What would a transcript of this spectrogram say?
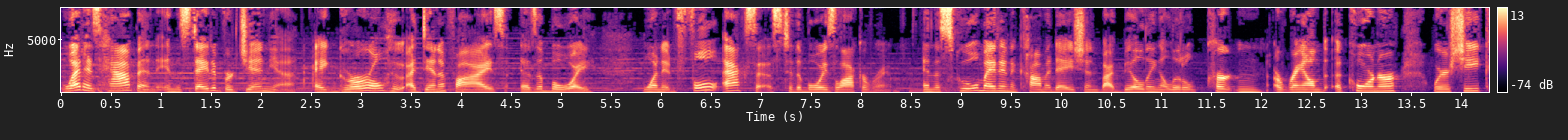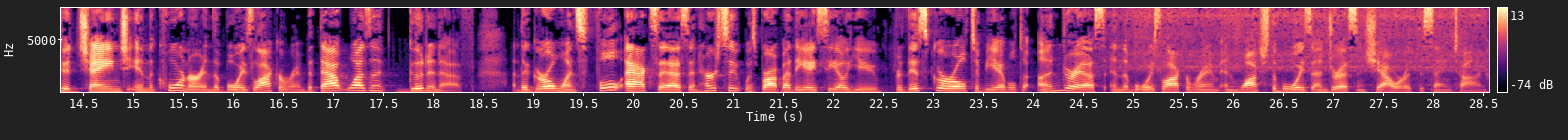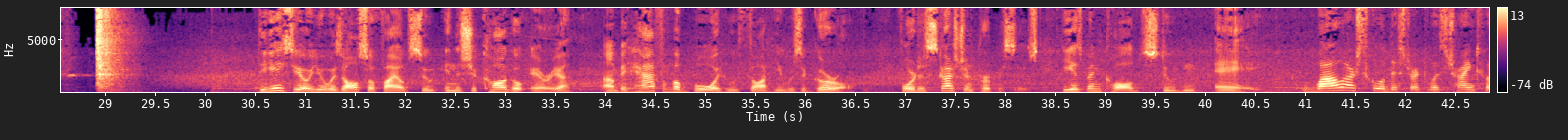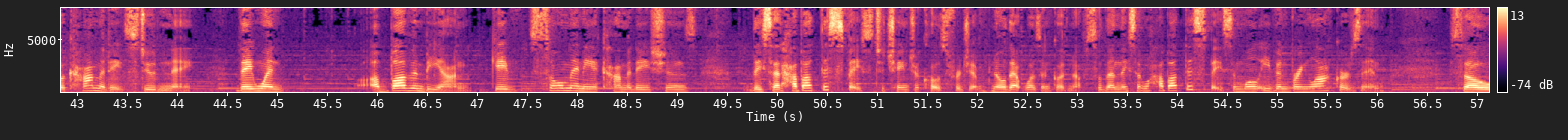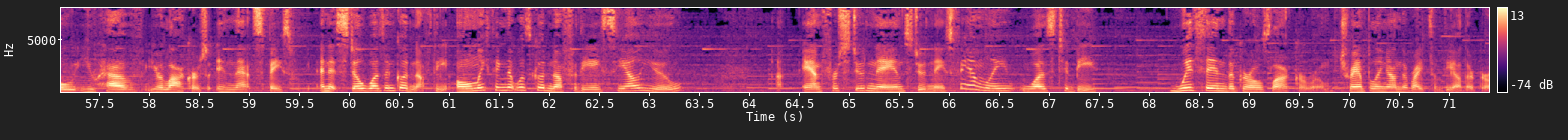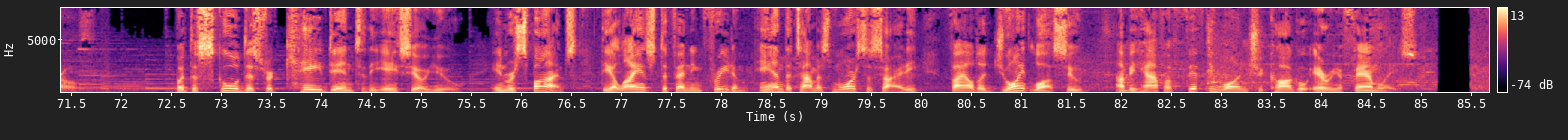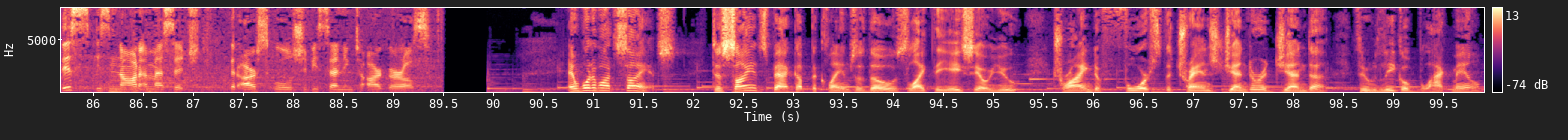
What has happened in the state of Virginia, a girl who identifies as a boy wanted full access to the boys' locker room, and the school made an accommodation by building a little curtain around a corner where she could change in the corner in the boys' locker room. But that wasn't good enough. The girl wants full access, and her suit was brought by the ACLU for this girl to be able to undress in the boys' locker room and watch the boys undress and shower at the same time. The ACLU has also filed suit in the Chicago area on behalf of a boy who thought he was a girl. For discussion purposes, he has been called Student A. While our school district was trying to accommodate Student A, they went above and beyond, gave so many accommodations. They said, How about this space to change your clothes for gym? No, that wasn't good enough. So then they said, Well, how about this space? And we'll even bring lockers in. So you have your lockers in that space. And it still wasn't good enough. The only thing that was good enough for the ACLU and for student A and student A's family was to be within the girls' locker room, trampling on the rights of the other girls. But the school district caved in to the ACLU. In response, the Alliance Defending Freedom and the Thomas More Society filed a joint lawsuit on behalf of 51 Chicago area families. This is not a message that our schools should be sending to our girls. And what about science? Does science back up the claims of those like the ACLU trying to force the transgender agenda through legal blackmail?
